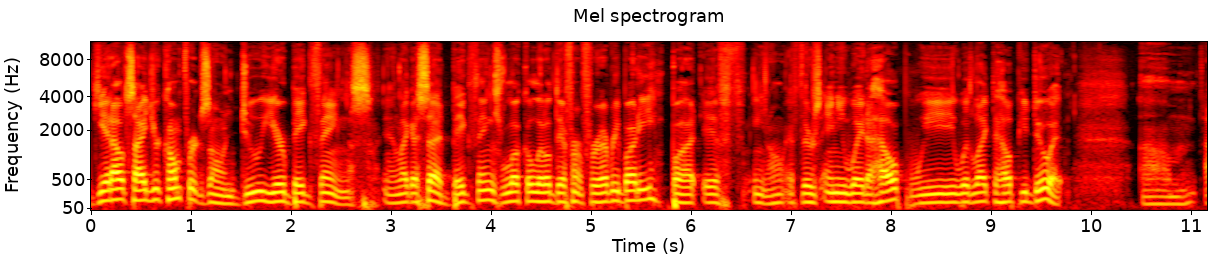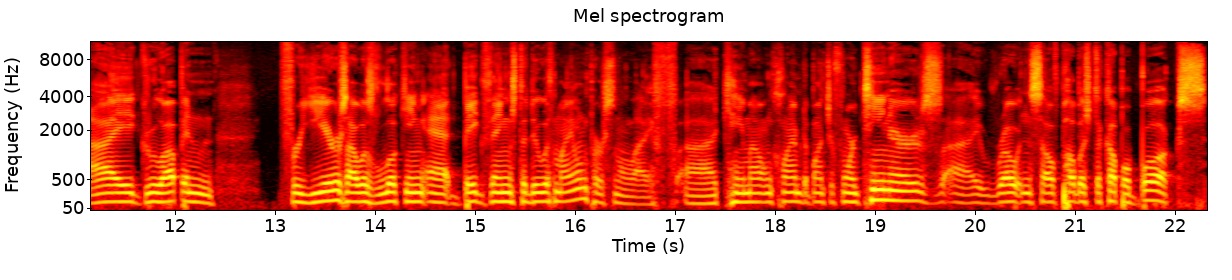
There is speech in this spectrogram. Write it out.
get outside your comfort zone do your big things and like i said big things look a little different for everybody but if you know if there's any way to help we would like to help you do it um, i grew up in for years i was looking at big things to do with my own personal life. I uh, came out and climbed a bunch of 14ers i wrote and self-published a couple books.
